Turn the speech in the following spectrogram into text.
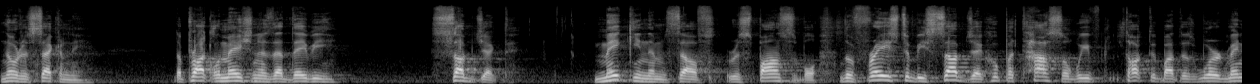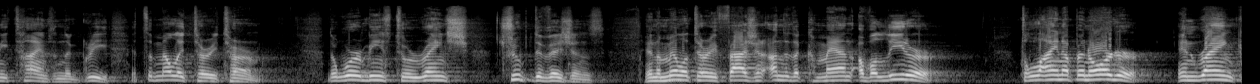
Notice, secondly, the proclamation is that they be subject, making themselves responsible. The phrase to be subject, hupatasso, we've talked about this word many times in the Greek. It's a military term. The word means to arrange troop divisions in a military fashion under the command of a leader, to line up in order, in rank,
